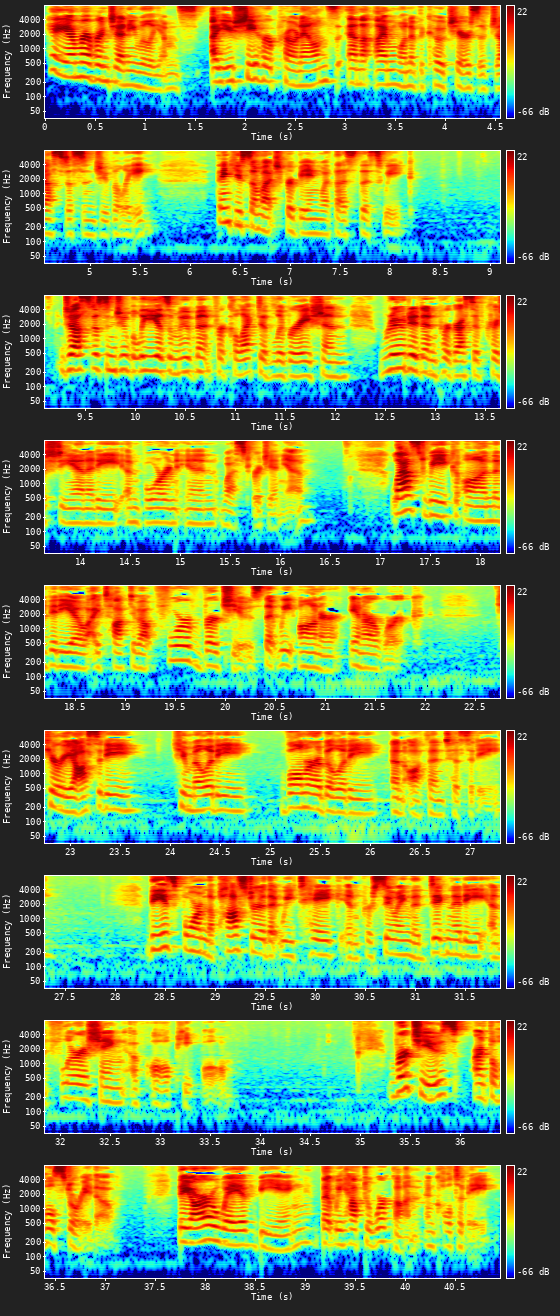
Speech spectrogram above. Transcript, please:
Hey, I'm Reverend Jenny Williams. I use she, her pronouns, and I'm one of the co chairs of Justice and Jubilee. Thank you so much for being with us this week. Justice and Jubilee is a movement for collective liberation rooted in progressive Christianity and born in West Virginia. Last week on the video, I talked about four virtues that we honor in our work curiosity, humility, vulnerability, and authenticity. These form the posture that we take in pursuing the dignity and flourishing of all people. Virtues aren't the whole story, though. They are a way of being that we have to work on and cultivate.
